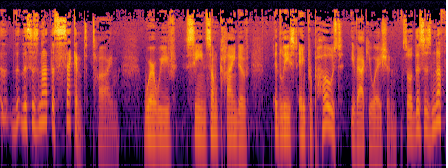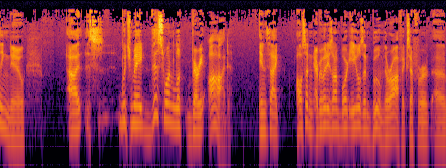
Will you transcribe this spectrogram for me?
this is not the second time where we've seen some kind of at least a proposed evacuation. So this is nothing new, uh, which made this one look very odd. And it's like all of a sudden everybody's on board Eagles and boom, they're off except for uh,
